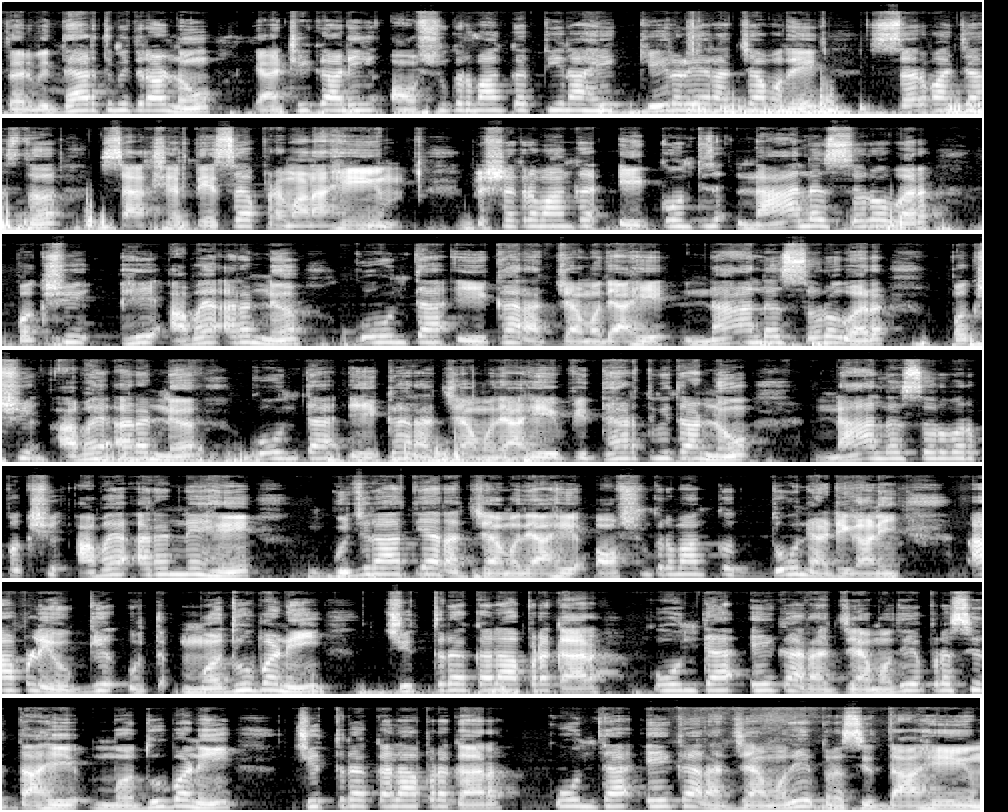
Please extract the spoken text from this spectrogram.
तर विद्यार्थी मित्रांनो या ठिकाणी ऑप्शन क्रमांक तीन आहे केरळ या राज्यामध्ये सर्वात जास्त साक्षरतेचं प्रमाण आहे. प्रश्न क्रमांक एकोणतीस नाल सरोवर पक्षी हे अभयारण्य कोणत्या एका राज्यामध्ये आहे? नाल सरोवर पक्षी अभयारण्य कोणत्या एका राज्यामध्ये आहे? विद्यार्थी मित्रांनो नाल सरोवर पक्षी अभयारण्य हे गुजरात या राज्यामध्ये आहे. ऑप्शन क्रमांक दोन या ठिकाणी. आपले योग्य उत मधुबनी चित्रकला प्रकार कोणत्या एका राज्यामध्ये प्रसिद्ध आहे? मधुबनी चित्रकला प्रकार कोणत्या एका राज्यामध्ये प्रसिद्ध आहे?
